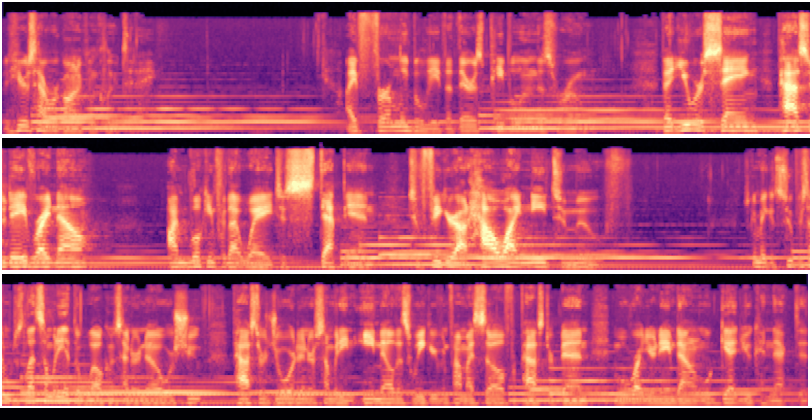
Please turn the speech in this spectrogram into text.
But here's how we're going to conclude today. I firmly believe that there's people in this room that you were saying, Pastor Dave, right now, I'm looking for that way to step in, to figure out how I need to move. Just gonna make it super simple. Just let somebody at the Welcome Center know, or shoot Pastor Jordan or somebody an email this week, or even find myself or Pastor Ben, and we'll write your name down and we'll get you connected.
